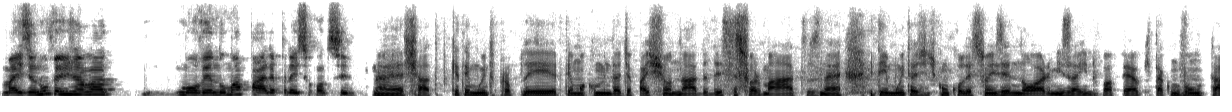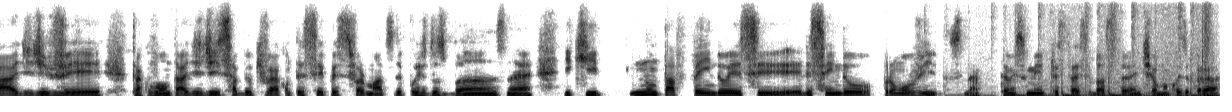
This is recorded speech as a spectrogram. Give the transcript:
Mas eu não vejo ela movendo uma palha para isso acontecer. É, é chato, porque tem muito pro player, tem uma comunidade apaixonada desses formatos, né? E tem muita gente com coleções enormes aí no papel que tá com vontade de ver, tá com vontade de saber o que vai acontecer com esses formatos depois dos bans, né? E que não tá vendo esse eles sendo promovidos, né? Então isso me entristece bastante, é uma coisa para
